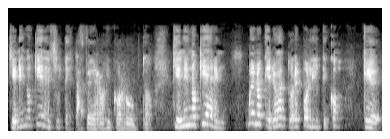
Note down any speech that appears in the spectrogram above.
¿Quiénes no quieren sus testaferros y corruptos? ¿Quiénes no quieren? Bueno, aquellos actores políticos que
